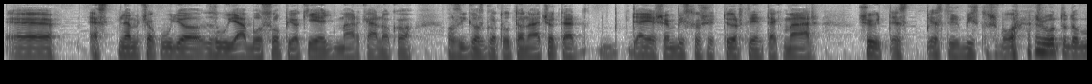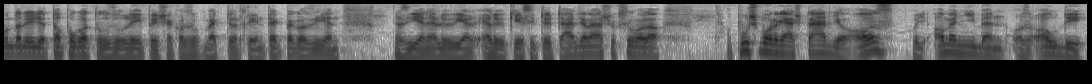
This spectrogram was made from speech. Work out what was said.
e, ezt nem csak úgy az ujjából szopja ki egy márkának a, az igazgató tanácsa, tehát teljesen biztos, hogy történtek már Sőt, ezt, ezt is biztos forrásból tudom mondani, hogy a tapogatózó lépések azok megtörténtek, meg az ilyen, az ilyen elő, előkészítő tárgyalások. Szóval a, a pusmorgás tárgya az, hogy amennyiben az Audi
